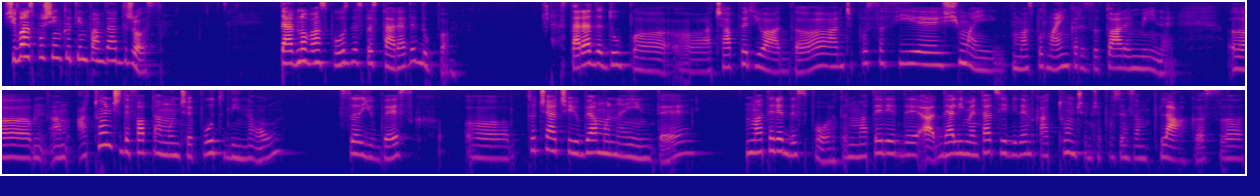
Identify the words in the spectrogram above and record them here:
și v-am spus și în cât timp am dat jos. Dar nu v-am spus despre starea de după. Starea de după uh, acea perioadă a început să fie și mai, cum am spus, mai încrezătoare în mine. Uh, am, atunci, de fapt, am început din nou să iubesc uh, tot ceea ce iubeam înainte, în materie de sport, în materie de, de alimentație, evident că atunci începusem să-mi placă, să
